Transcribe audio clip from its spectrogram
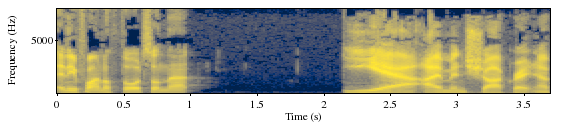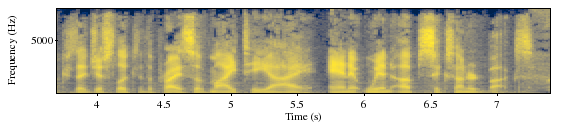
any final thoughts on that? Yeah, I'm in shock right now because I just looked at the price of my TI and it went up 600 bucks.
